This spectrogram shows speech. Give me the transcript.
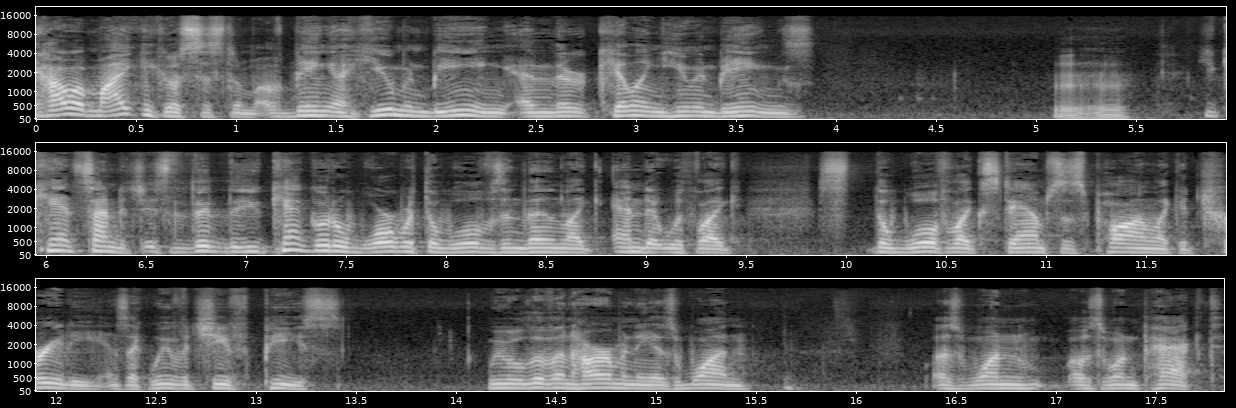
How about my ecosystem of being a human being and they're killing human beings? Mm-hmm. You can't sign it. It's, the, the- you can't go to war with the wolves and then like end it with like s- the wolf like stamps his paw on like a treaty. And it's like we've achieved peace. We will live in harmony as one, as one, as one pact.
